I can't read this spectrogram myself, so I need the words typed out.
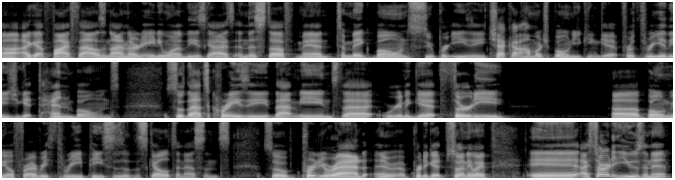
uh, I got 5,981 of these guys. And this stuff, man, to make bones, super easy. Check out how much bone you can get. For three of these, you get 10 bones. So that's crazy. That means that we're going to get 30 uh, bone meal for every three pieces of the skeleton essence. So pretty rad, uh, pretty good. So anyway, uh, I started using it,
